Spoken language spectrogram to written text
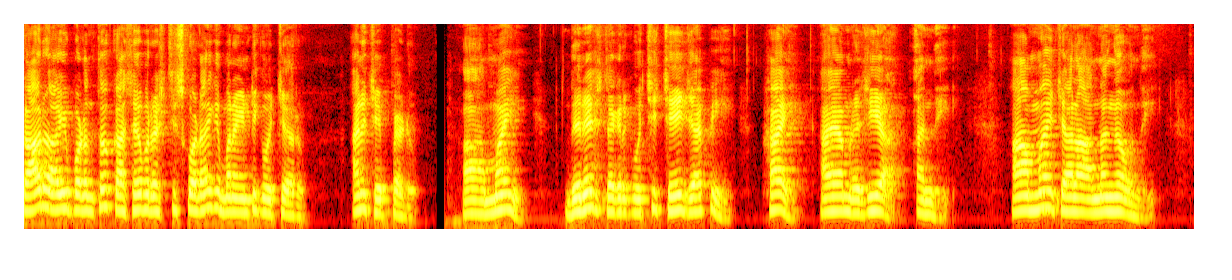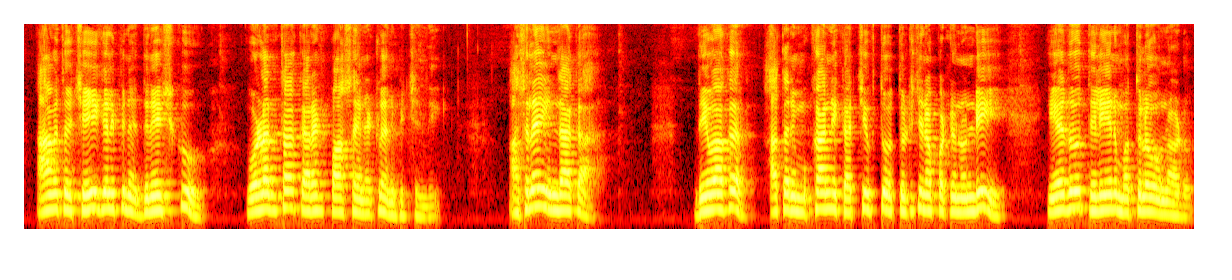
కారు ఆగిపోవడంతో కాసేపు రెస్ట్ తీసుకోవడానికి మన ఇంటికి వచ్చారు అని చెప్పాడు. ఆ అమ్మాయి దినేష్ దగ్గరికి వచ్చి చేయి జాపి hi I I am Razia అంది. ఆ అమ్మాయి చాలా అందంగా ఉంది. ఆమెతో చేయి కలిపిన దినేష్కు ఒళ్ళంతా కరెంట్ పాస్ అయినట్లు అనిపించింది. అసలే ఇందాక దివాకర్ అతని ముఖాన్ని కర్చీఫ్తో తుడిచినప్పటి నుండి ఏదో తెలియని మత్తులో ఉన్నాడు.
